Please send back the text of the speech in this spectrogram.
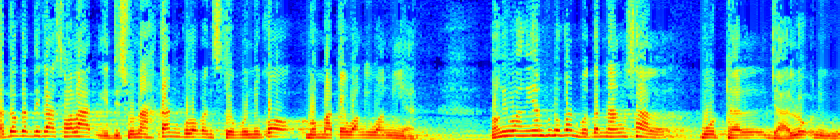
Atau ketika sholat gitu, disunahkan kula panjenengan memakai wangi-wangian. Wangi-wangian pun kan buat nangsal modal jaluk niku.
